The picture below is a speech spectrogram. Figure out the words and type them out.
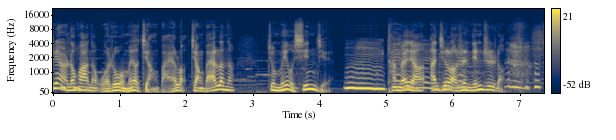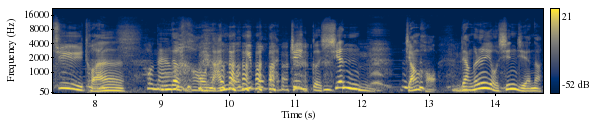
这样的话呢，我说我们要讲白了，讲白了呢就没有心结。嗯，坦白讲，安琪老师您知道，剧团好难哦，那好难的，你不把这个先嗯。讲好，两个人有心结呢，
